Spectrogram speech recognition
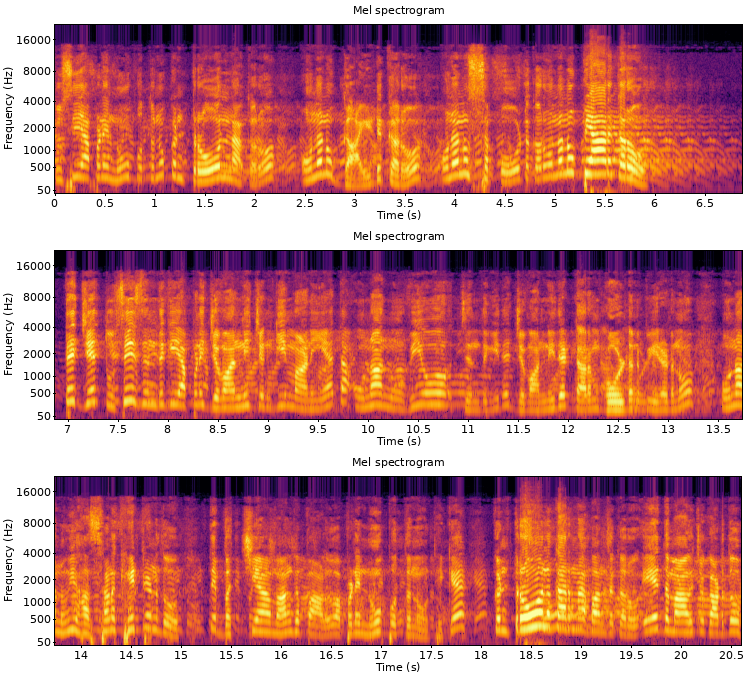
ਤੁਸੀਂ ਆਪਣੇ ਨੂੰਹ ਪੁੱਤ ਨੂੰ ਕੰਟਰੋਲ ਨਾ ਕਰੋ, ਉਹਨਾਂ ਨੂੰ ਗਾਈਡ ਕਰੋ, ਉਹਨਾਂ ਨੂੰ ਸਪੋਰਟ ਕਰੋ, ਉਹਨਾਂ ਨੂੰ ਪਿਆਰ ਕਰੋ। ਤੇ ਜੇ ਤੁਸੀਂ ਜ਼ਿੰਦਗੀ ਆਪਣੀ ਜਵਾਨੀ ਚੰਗੀ ਮਾਣੀ ਹੈ, ਤਾਂ ਉਹਨਾਂ ਨੂੰ ਵੀ ਉਹ ਜ਼ਿੰਦਗੀ ਦੇ ਜਵਾਨੀ ਦੇ ਟਰਮ 골ਡਨ ਪੀਰੀਅਡ ਨੂੰ ਉਹਨਾਂ ਨੂੰ ਵੀ ਹੱਸਣ ਖੇਡਣ ਦਿਓ ਤੇ ਬੱਚਿਆਂ ਵਾਂਗ ਪਾਲੋ ਆਪਣੇ ਨੂੰਹ ਪੁੱਤ ਨੂੰ, ਠੀਕ ਹੈ? ਕੰਟਰੋਲ ਕਰਨਾ ਬੰਦ ਕਰੋ। ਇਹ ਦਿਮਾਗ ਚੋਂ ਕੱਢ ਦਿਓ,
